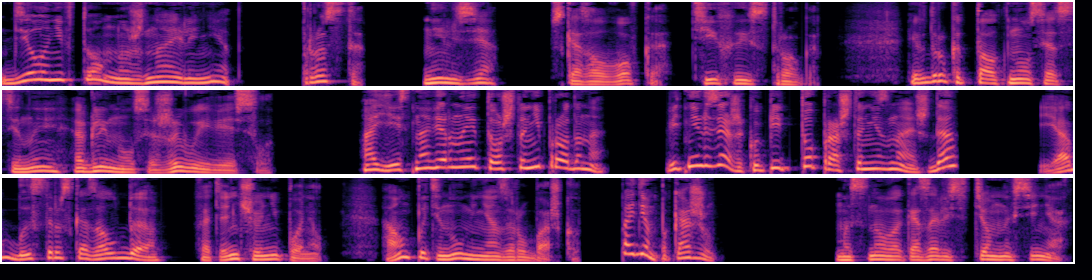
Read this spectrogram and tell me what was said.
«Дело не в том, нужна или нет. Просто нельзя», — сказал Вовка тихо и строго. И вдруг оттолкнулся от стены, оглянулся живо и весело. А есть, наверное, и то, что не продано. Ведь нельзя же купить то, про что не знаешь, да?» Я быстро сказал «да», хотя ничего не понял. А он потянул меня за рубашку. «Пойдем покажу». Мы снова оказались в темных синях.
